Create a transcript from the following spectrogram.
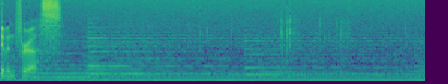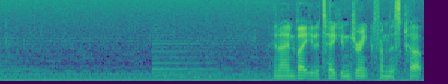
Given for us. And I invite you to take and drink from this cup.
